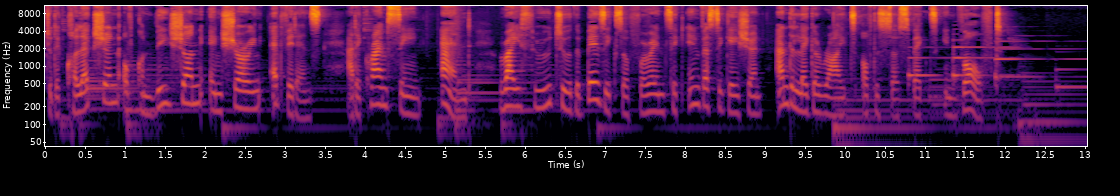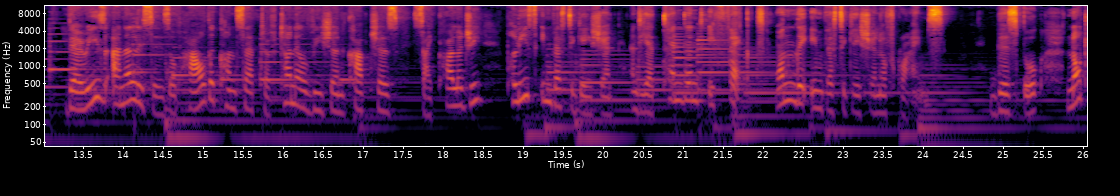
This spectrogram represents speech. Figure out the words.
to the collection of conviction ensuring evidence at a crime scene and right through to the basics of forensic investigation and the legal rights of the suspects involved. There is analysis of how the concept of tunnel vision captures psychology, police investigation, and the attendant effects on the investigation of crimes. This book not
